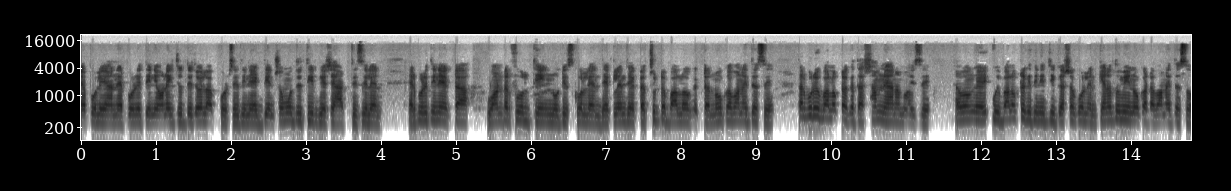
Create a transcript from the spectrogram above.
নেপোলিয়ান। এরপরে তিনি অনেক যুদ্ধে জয়লাভ করছে। তিনি একদিন সমুদ্রের তীর ঘেসে হাঁটতেছিলেন। এরপরে তিনি একটা ওয়ান্ডারফুল থিং নোটিস করলেন। দেখলেন যে একটা ছোট্ট বালক একটা নৌকা বানাইতেছে। তারপরে ওই বালকটাকে তার সামনে আনানো হয়েছে। এবং ওই বালকটাকে তিনি জিজ্ঞাসা করলেন, কেন তুমি এই নৌকাটা বানাইতেছো?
